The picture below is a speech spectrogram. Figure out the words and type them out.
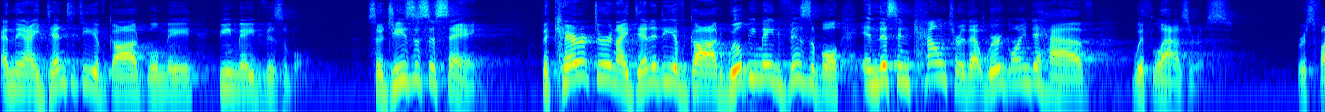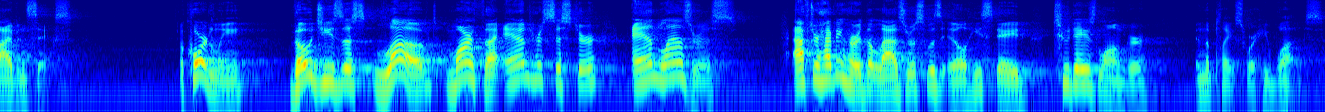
and the identity of God will may, be made visible. So Jesus is saying, the character and identity of God will be made visible in this encounter that we're going to have with Lazarus. Verse 5 and 6. Accordingly, though Jesus loved Martha and her sister and Lazarus, after having heard that Lazarus was ill, he stayed two days longer in the place where he was.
